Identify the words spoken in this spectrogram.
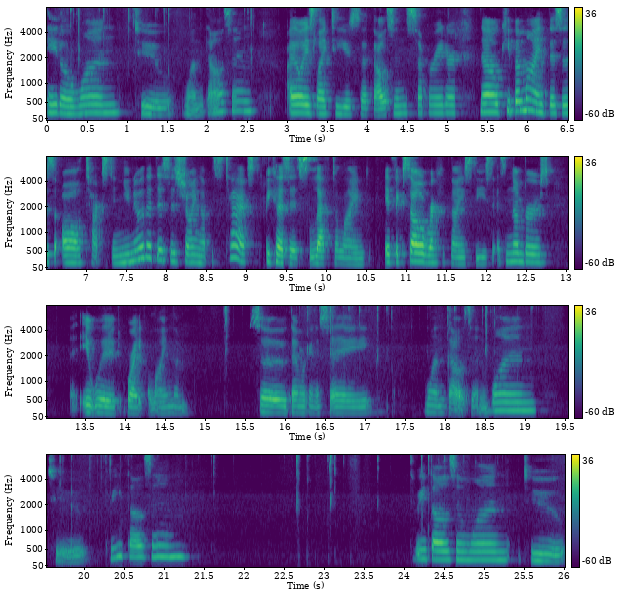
801 to 1000, I always like to use the thousands separator. Now keep in mind this is all text and you know that this is showing up as text because it's left aligned. If Excel recognized these as numbers, it would right align them. So then we're going to say 1001 to 3000, 3001 to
